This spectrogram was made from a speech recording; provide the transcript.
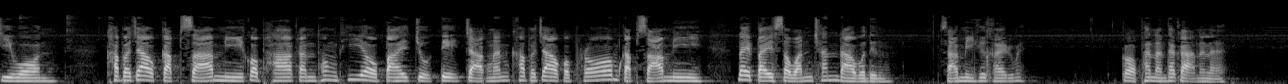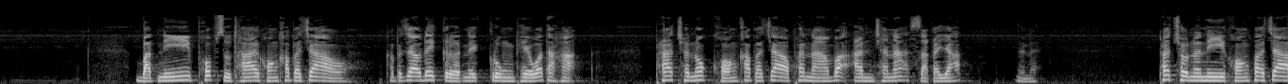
จีวร ข้าพเจ้ากับสามีก็พากันท่องเที่ยวไปจุติจากนั้นข้าพเจ้าก็พร้อมกับสามีได้ไปสวรรค์ชั้นดาวดึง สามีคือใครรู้ไหมก็พระนันทกะนั่นแหละ บัดนี้พบสุดท้ายของข้าพเจ้า ข้าพเจ้าได้เกิดในกรุงเทวทหะ พระชนกของข้าพเจ้าพระนามว่าอัญชนะสักยะเนี่ยนะพระชนนีของพระเจ้า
